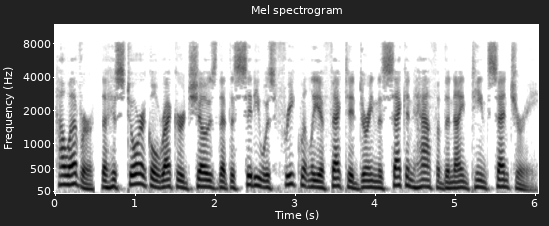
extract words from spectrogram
However, the historical record shows that the city was frequently affected during the second half of the 19th century.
